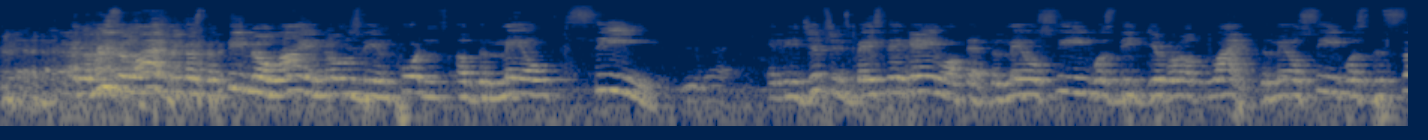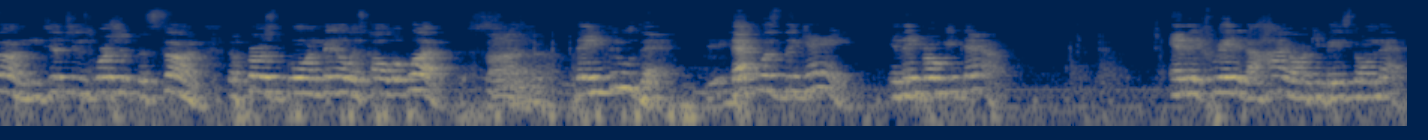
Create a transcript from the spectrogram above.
and the reason why is because the female lion knows the importance of the male seed. And the Egyptians based their game off that. The male seed was the giver of life. The male seed was the sun. The Egyptians worshiped the sun. The firstborn male is called a what? The sun. They knew that. That was the game. And they broke it down. And they created a hierarchy based on that.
